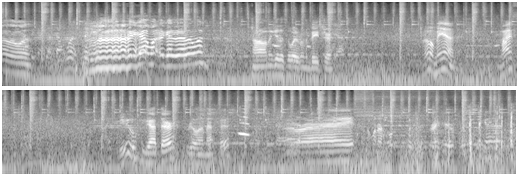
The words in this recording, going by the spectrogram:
Another one. I got one. you got one? You got the other one? Oh, let me get us away from the beach here. Oh man, nice, nice view you got there, reeling that fish. All right, I'm gonna put this right here for a second.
